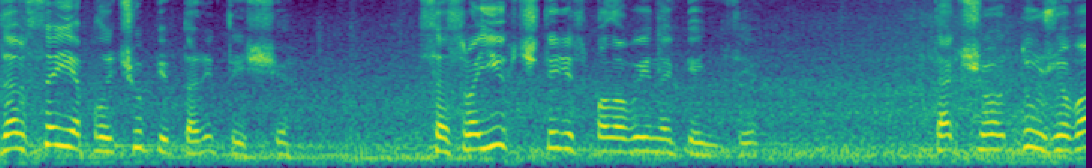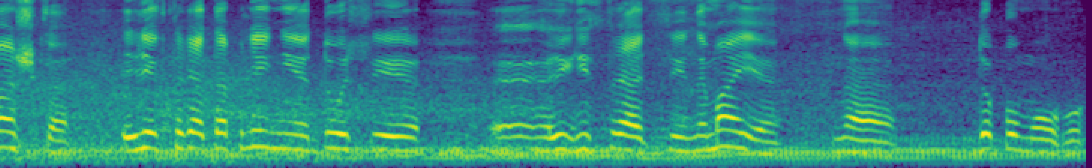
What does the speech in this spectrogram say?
За все я плачу півтори тисячі. Со своїх чотири з половиною пенсії. Так що дуже важко. Електроотоплення досі е, реєстрації немає на допомогу.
